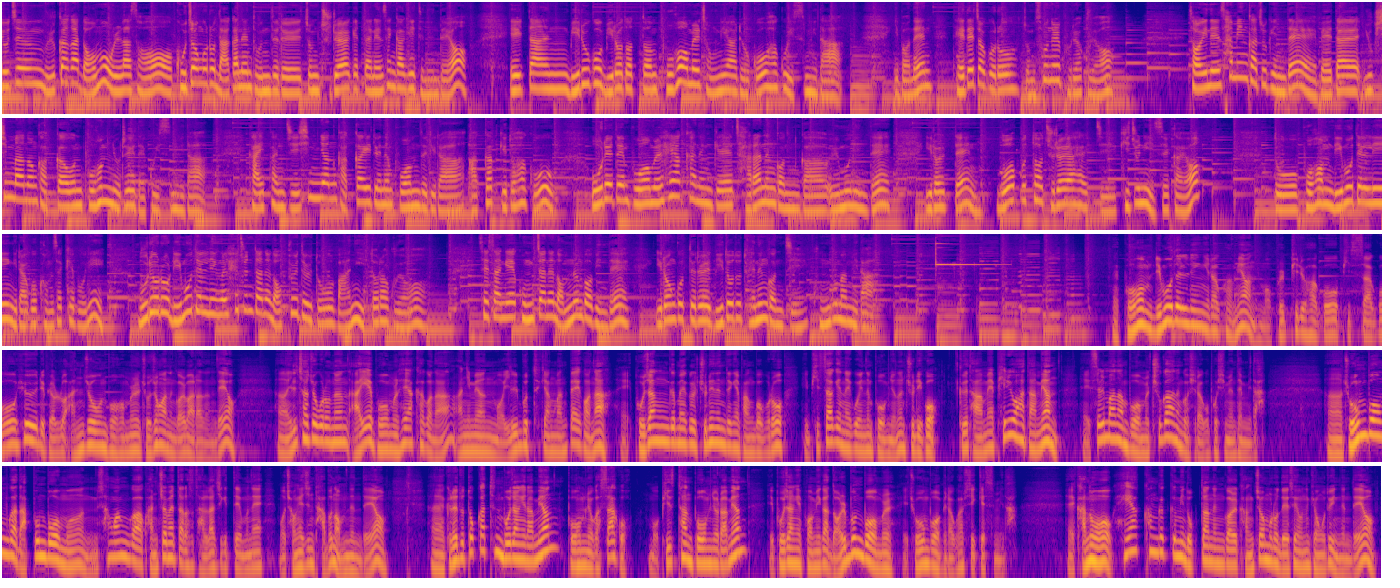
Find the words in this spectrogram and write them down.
요즘 물가가 너무 올라서 고정으로 나가는 돈들을 좀 줄여야겠다는 생각이 드는데요. 일단 미루고 미뤄뒀던 보험을 정리하려고 하고 있습니다. 이번엔 대대적으로 좀 손을 보려고요. 저희는 3인 가족인데 매달 60만 원 가까운 보험료를 내고 있습니다. 가입한 지 10년 가까이 되는 보험들이라 아깝기도 하고 오래된 보험을 해약하는 게 잘하는 건가 의문인데 이럴 땐 무엇부터 줄여야 할지 기준이 있을까요? 또 보험 리모델링이라고 검색해 보니 무료로 리모델링을 해준다는 어플들도 많이 있더라고요. 세상에 공짜는 없는 법인데 이런 곳들을 믿어도 되는 건지 궁금합니다. 네, 보험 리모델링이라고 하면 뭐 불필요하고 비싸고 효율이 별로 안 좋은 보험을 조정하는 걸 말하는데요. 어, 1차적으로는 아예 보험을 해약하거나 아니면 뭐 일부 특약만 빼거나 예, 보장 금액을 줄이는 등의 방법으로 비싸게 내고 있는 보험료는 줄이고 그 다음에 필요하다면 예, 쓸만한 보험을 추가하는 것이라고 보시면 됩니다. 어, 좋은 보험과 나쁜 보험은 상황과 관점에 따라서 달라지기 때문에 뭐 정해진 답은 없는데요. 에, 그래도 똑같은 보장이라면 보험료가 싸고 뭐 비슷한 보험료라면 보장의 범위가 넓은 보험을 좋은 보험이라고 할 수 있겠습니다. 간혹 해약 환급금이 높다는 걸 강점으로 내세우는 경우도 있는데요.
